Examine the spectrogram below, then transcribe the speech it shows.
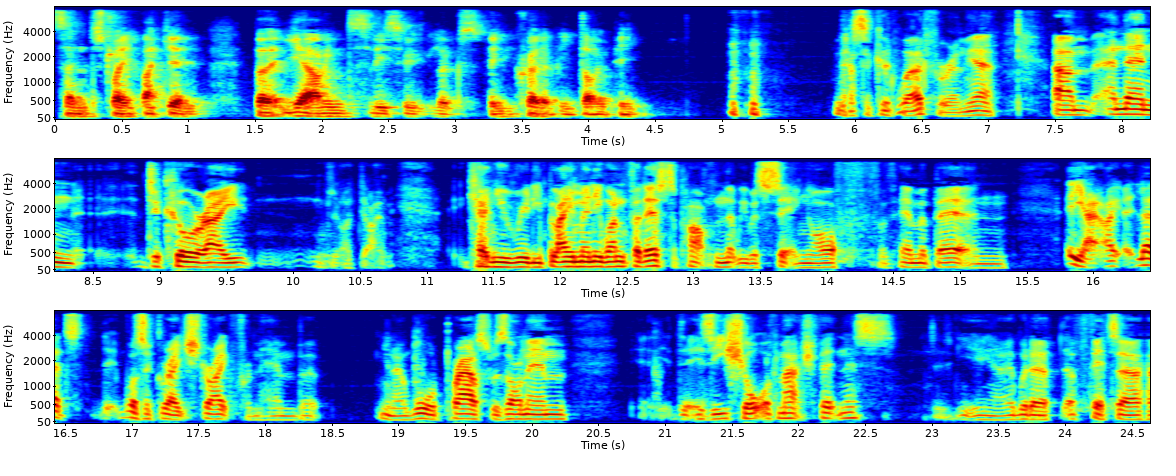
sent straight back in. But yeah, I mean, Salisu looks incredibly dopey. That's a good word for him, yeah. Um, and then Doucouré, can you really blame anyone for this apart from that we were sitting off of him a bit? And yeah, I, let's. It was a great strike from him, but you know, Ward Prowse was on him is he short of match fitness? You know, would a, a fitter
